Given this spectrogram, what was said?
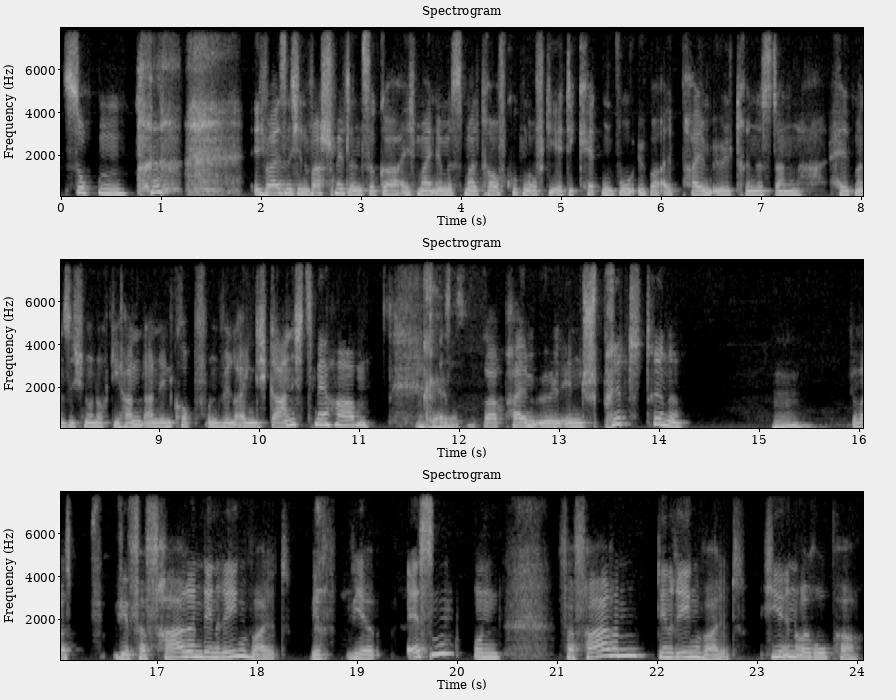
Suppen, ich weiß nicht, in Waschmitteln sogar. Ich meine, ihr müsst mal drauf gucken auf die Etiketten, wo überall Palmöl drin ist, dann hält man sich nur noch die Hand an den Kopf und will eigentlich gar nichts mehr haben. Okay. Es ist sogar Palmöl in Sprit. Für was, wir verfahren den Regenwald. Wir, wir essen und verfahren den Regenwald hier in Europa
